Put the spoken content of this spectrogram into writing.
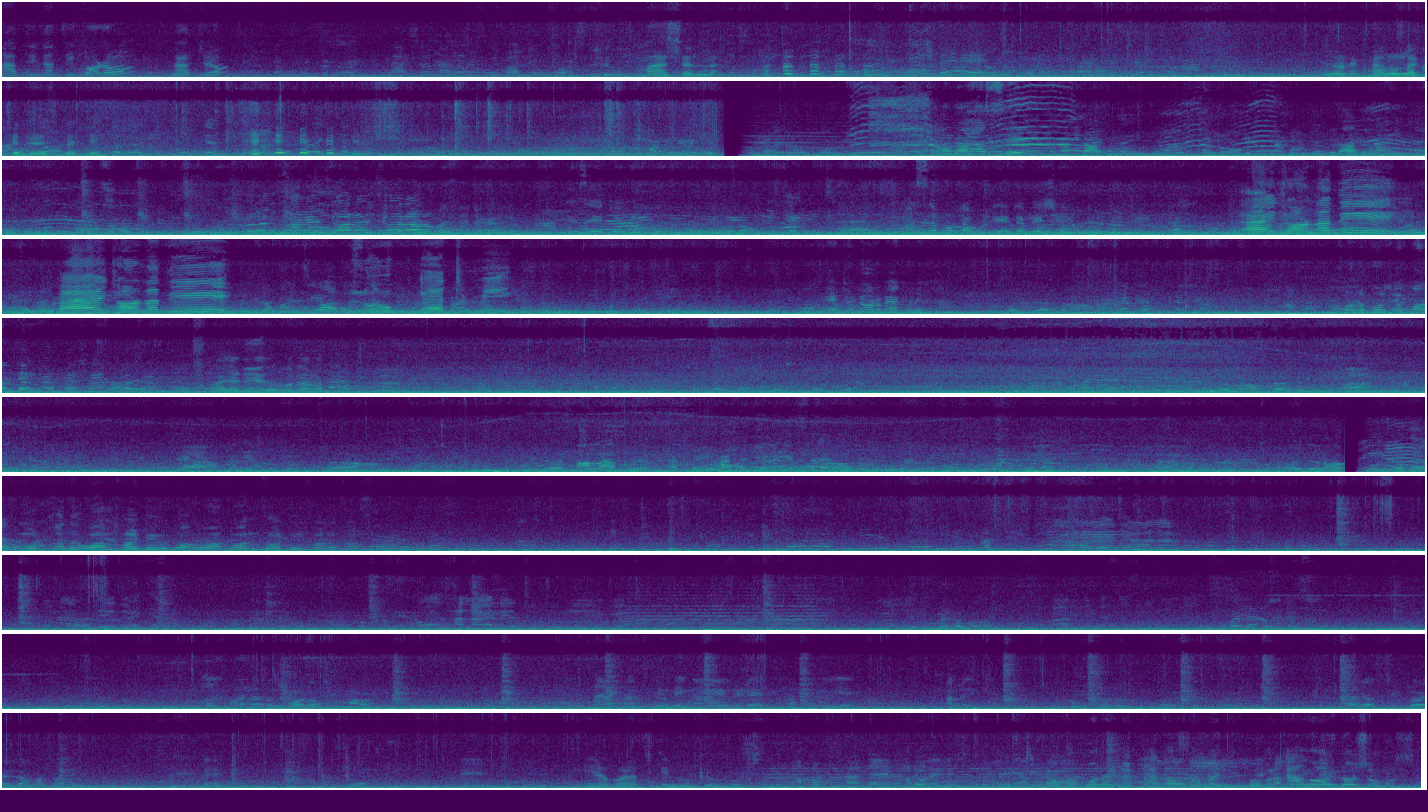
নাচি নাচি করো নাচো। নাচো নাচো মাশাল্লাহ। ওর অনেক ভালো লাগছে ড্রেসটাতে। আছে। দাঁত নাই। দাঁত নাই এই যে এটা না? আছে মোটামুটি এটা বেশি এই ঝর্ণা দি এই ঝর্ণা দি। আমার যে অবস্থা। লুক এট মি এটা নরম এখনই খান চলো বসে কল দে। আচ্ছা ঠিক আছে মোট কথা ওয়ান থার্টি ওয়ান থার্টি মানে পাঁচশো আমি এভরিডে ইয়ে ভালোই এ আবার আজকে নতুন বসে। কালো হইলেও সমস্যা।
